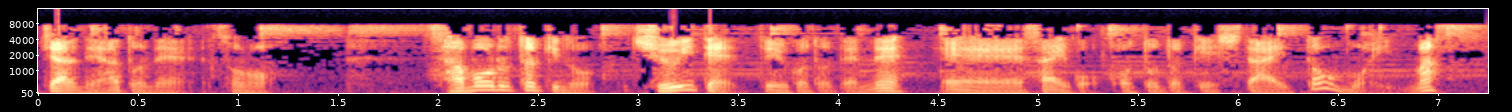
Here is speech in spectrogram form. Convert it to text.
じゃあね、あとね、その、サボる時の注意点ということでね、えー、最後お届けしたいと思います。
